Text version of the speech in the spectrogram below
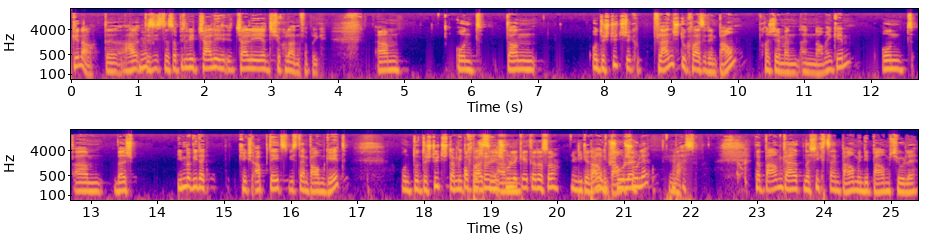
Genau, da, das ist dann so ein bisschen wie Charlie, Charlie und die Schokoladenfabrik. Ähm, und dann unterstützt du, pflanzt du quasi den Baum, kannst du ihm einen, einen Namen geben und ähm, weißt, immer wieder kriegst du Updates, wie es deinem Baum geht und du unterstützt damit Ob quasi. Ob in die Schule geht oder so? In die genau, Baumschule. In die Baumschule. Was? Der Baumgärtner schickt seinen Baum in die Baumschule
